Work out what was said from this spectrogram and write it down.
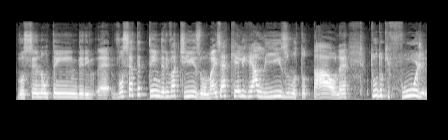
você não tem. Deri é, você até tem derivatismo, mas é aquele realismo total, né? Tudo que fuge,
